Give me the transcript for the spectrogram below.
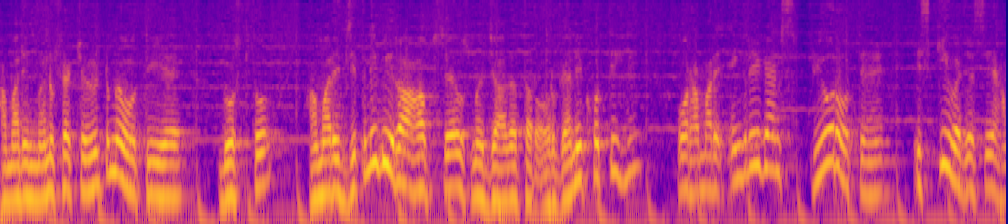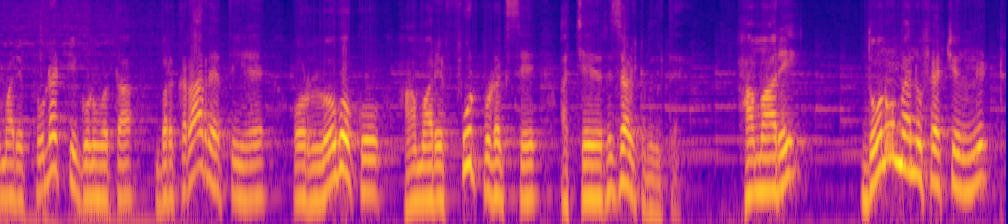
हमारी मैन्युफैक्चरिंग यूनिट में होती है। दोस्तों हमारी जितनी भी रॉ हब्स है, उसमें ज़्यादातर ऑर्गेनिक होती हैं और हमारे इंग्रेडिएंट्स प्योर होते हैं। इसकी वजह से हमारे प्रोडक्ट की गुणवत्ता बरकरार रहती है और लोगों को हमारे फ़ूड प्रोडक्ट से अच्छे रिज़ल्ट मिलते हैं। हमारे दोनों manufacturing unit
